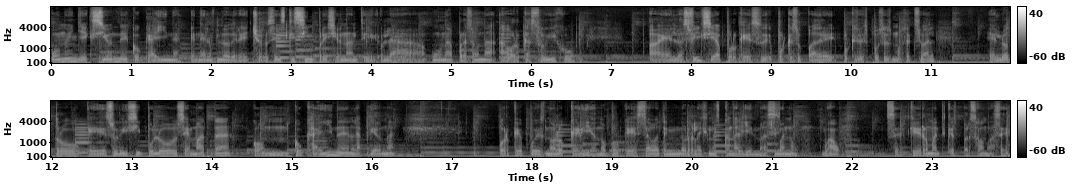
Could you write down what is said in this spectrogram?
una inyección de cocaína en el muslo derecho. es que es impresionante. Una persona ahorca a su hijo, eh, lo asfixia porque, es, porque su padre, porque su esposo es homosexual. El otro, que es su discípulo, se mata con cocaína en la pierna porque pues no lo quería, ¿no? Porque estaba teniendo relaciones con alguien más. Bueno, wow. qué románticas personas, ¿eh?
